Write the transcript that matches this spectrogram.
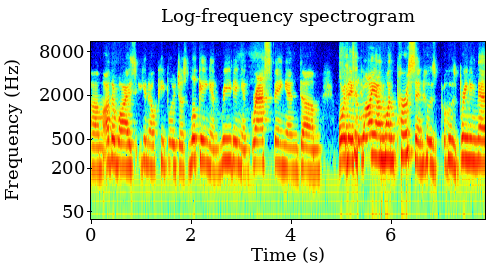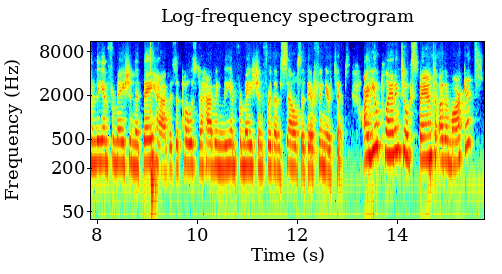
Um, otherwise, you know, people are just looking and reading and grasping, and um, or they rely on one person who's who's bringing them the information that they have, as opposed to having the information for themselves at their fingertips. Are you planning to expand to other markets?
